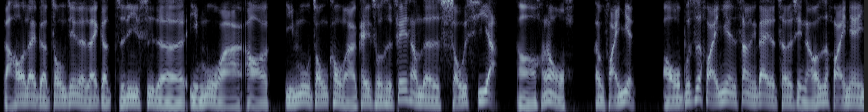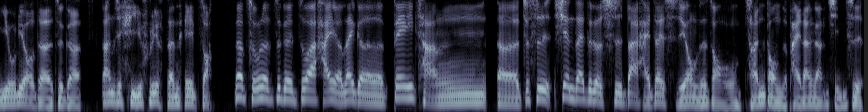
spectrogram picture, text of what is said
然后那个中间的那个直立式的荧幕啊，哦，荧幕中控啊，可以说是非常的熟悉啊，哦，让我很怀念。哦，我不是怀念上一代的车型，然后是怀念 U6 的这个，当时 U6 的内装。那除了这个之外，还有那个非常呃，就是现在这个世代还在使用这种传统的排挡杆形式。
